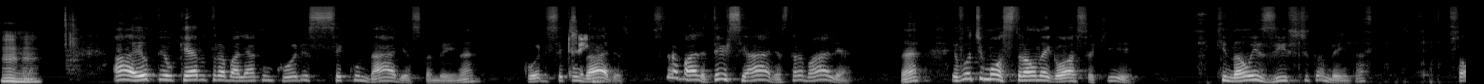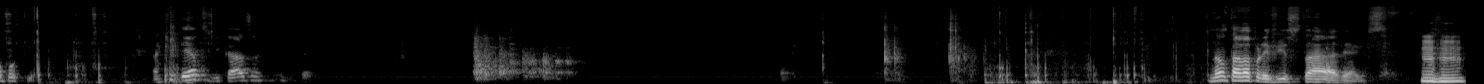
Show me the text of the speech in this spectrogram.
Né? Uhum. Ah, eu, eu quero trabalhar com cores secundárias também, né? Cores secundárias. Sim. Você trabalha, terciárias, trabalha. Né? Eu vou te mostrar um negócio aqui que não existe também, tá? Só um pouquinho. Aqui dentro de casa. Não estava previsto, tá, Vegas? Uhum.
